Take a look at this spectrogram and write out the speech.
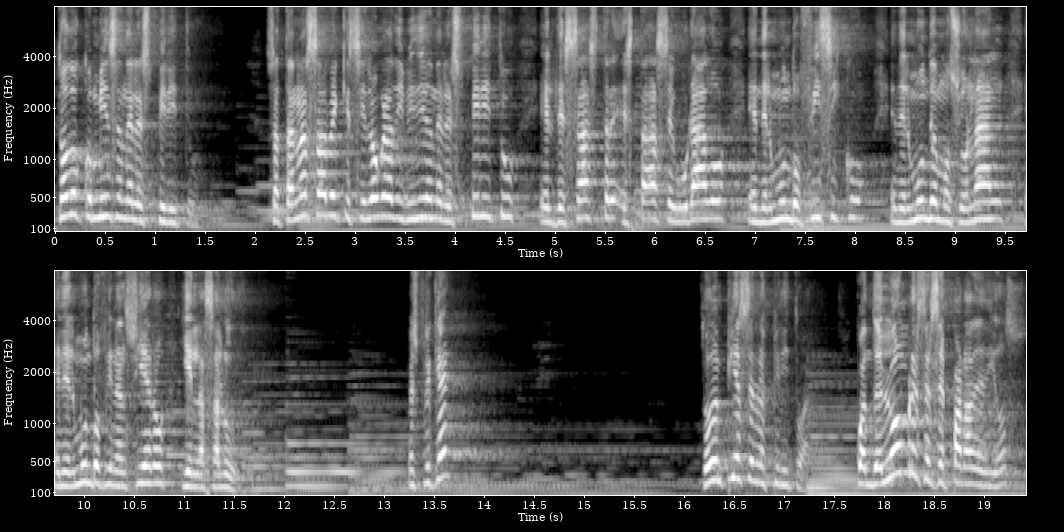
Todo comienza en el Espíritu. Satanás sabe que si logra dividir en el espíritu, el desastre está asegurado en el mundo físico, en el mundo emocional, en el mundo financiero y en la salud. ¿Me expliqué? Todo empieza en lo espiritual. Cuando el hombre se separa de Dios,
